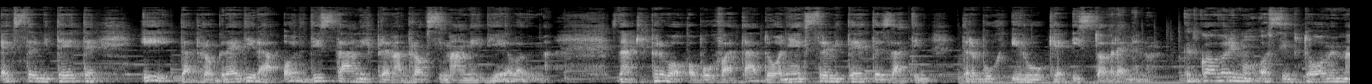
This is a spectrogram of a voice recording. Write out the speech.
ekstremitete i da progredira od distalnih prema proksimalnih dijelovima. Znači prvo obuhvata donje ekstremitete, zatim trbuh i ruke istovremeno. Kad govorimo o simptomima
